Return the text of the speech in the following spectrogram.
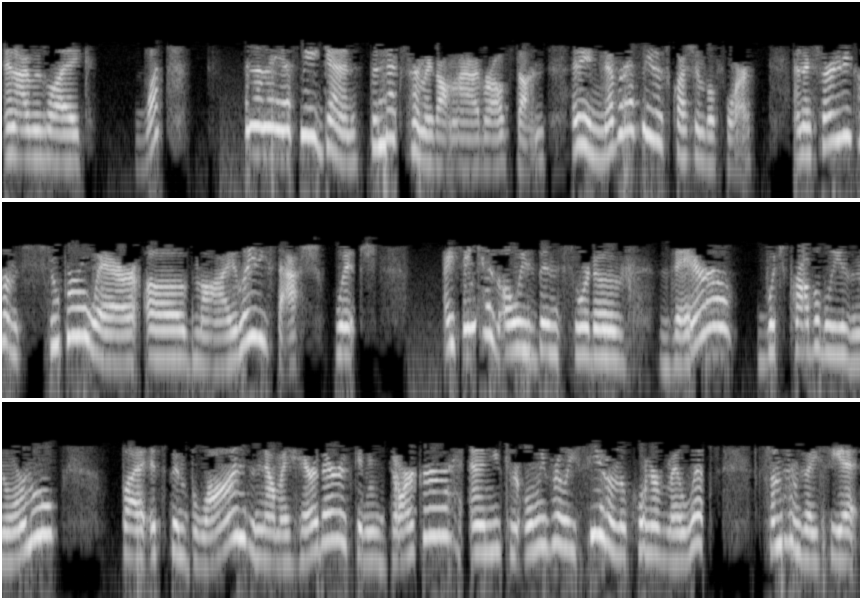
and I was like, "What?" And then they asked me again the next time I got my eyebrows done, and they never asked me this question before and I started to become super aware of my lady stash, which I think has always been sort of there, which probably is normal, but it's been blonde and now my hair there is getting darker and you can only really see it on the corner of my lips. Sometimes I see it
